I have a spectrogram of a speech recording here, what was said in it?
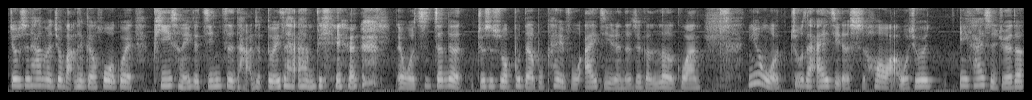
就是他们就把那个货柜劈成一个金字塔，就堆在岸边。诶，我是真的就是说不得不佩服埃及人的这个乐观，因为我住在埃及的时候啊，我就会。一开始觉得，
